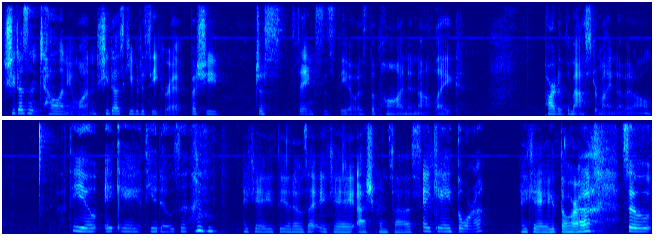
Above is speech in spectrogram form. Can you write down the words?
She doesn't tell anyone. She does keep it a secret, but she just thinks as Theo is the pawn and not like part of the mastermind of it all. Theo, aka Theodosa, AKA Theodosa, AKA Ash Princess, aka Thora. AKA Thora. So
